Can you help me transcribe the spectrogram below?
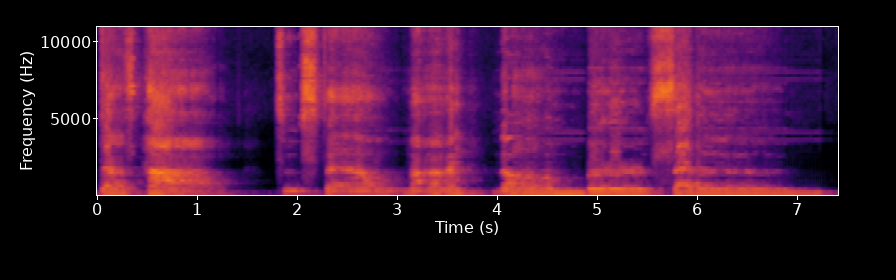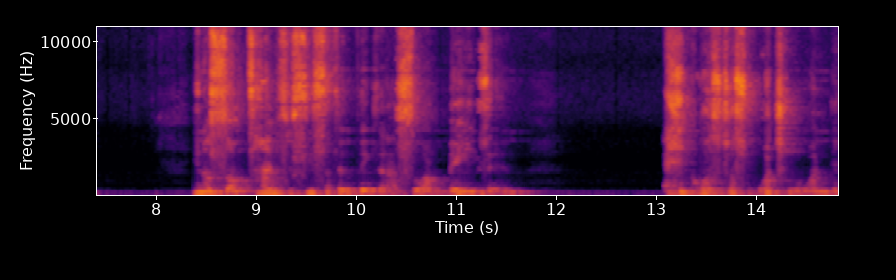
That's how to spell my number seven. You know, sometimes you see certain things that are so amazing. Egg was just watching one day.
